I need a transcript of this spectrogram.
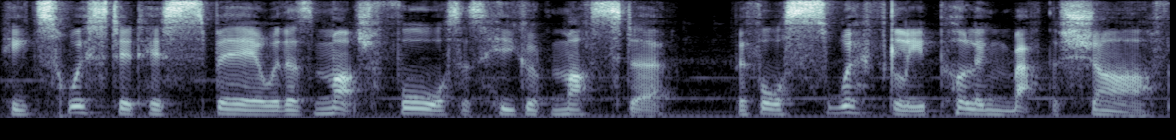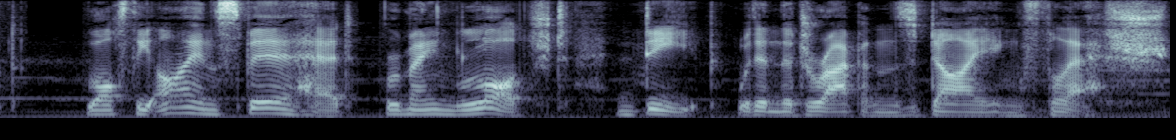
He twisted his spear with as much force as he could muster before swiftly pulling back the shaft, whilst the iron spearhead remained lodged deep within the dragon's dying flesh.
